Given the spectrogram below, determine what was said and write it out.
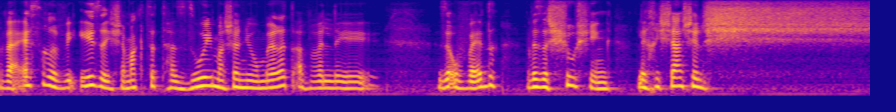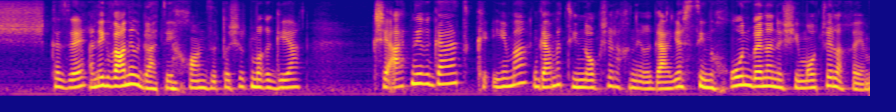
והעשר רביעי זה יישמע קצת הזוי, מה שאני אומרת, אבל uh, זה עובד, וזה שושינג, לחישה של ששש כזה. אני כבר נרגעתי. נכון, זה פשוט מרגיע. כשאת נרגעת, כאימא, גם התינוק שלך נרגע. יש סינכרון בין הנשימות שלכם.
